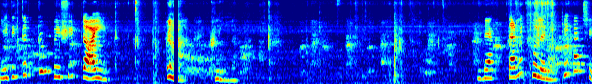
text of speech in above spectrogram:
এই দিকটা একটু বেশি টাইট খুললাম ব্যাগটা আমি খুলে নিই ঠিক আছে?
